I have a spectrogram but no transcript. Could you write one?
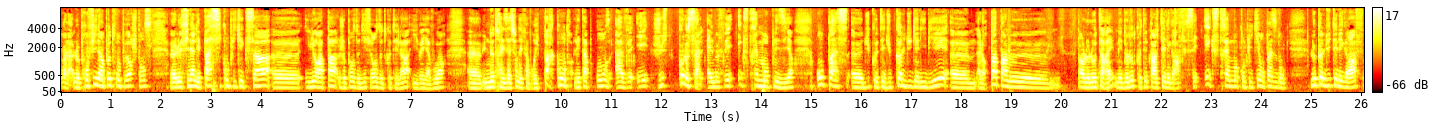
voilà, le profil est un peu trompeur, je pense. Euh, le final n'est pas si compliqué que ça. Euh, il n'y aura pas, je pense, de différence de ce côté-là. Il va y avoir une neutralisation des favoris. Par contre, l'étape 11 avait, est juste colossale. Elle me fait extrêmement plaisir. On passe du côté du col du Galibier. alors, pas par le par le Lotaret, mais de l'autre côté par le Télégraphe. C'est extrêmement compliqué. On passe donc le col du Télégraphe,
